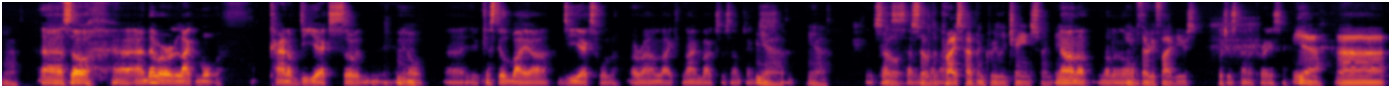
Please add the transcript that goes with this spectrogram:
Yeah. Uh, so, uh, and they were like more kind of DX. So, you Mhm. know, uh, you can still buy a DX for around like nine bucks or something. Yeah. So Yeah. So so the price haven't really changed in, No, not, not at all, in 35 years. which is kind of crazy. Yeah. Uh,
